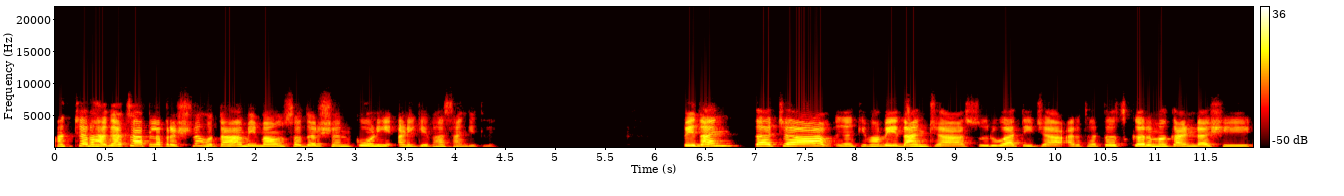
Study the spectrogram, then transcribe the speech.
आजच्या भागाचा आपला प्रश्न होता मीमांसा दर्शन कोणी आणि केव्हा सांगितले? वेदांताच्या किंवा वेदांच्या सुरुवातीच्या अर्थातच कर्मकांडाशी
